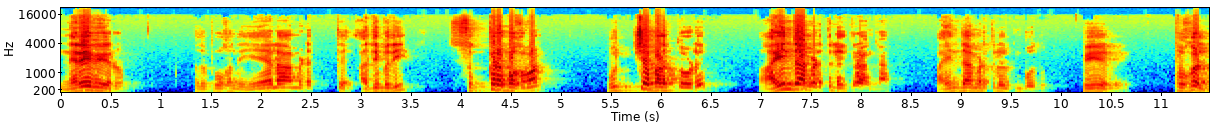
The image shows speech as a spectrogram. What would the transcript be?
நிறைவேறும். அதுபோக அந்த ஏழாம் இடத்து அதிபதி சுக்கர பகவான் உச்ச பலத்தோடு ஐந்தாம் இடத்துல இருக்கிறாங்க. ஐந்தாம் இடத்துல இருக்கும்போது பேர் புகழ்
